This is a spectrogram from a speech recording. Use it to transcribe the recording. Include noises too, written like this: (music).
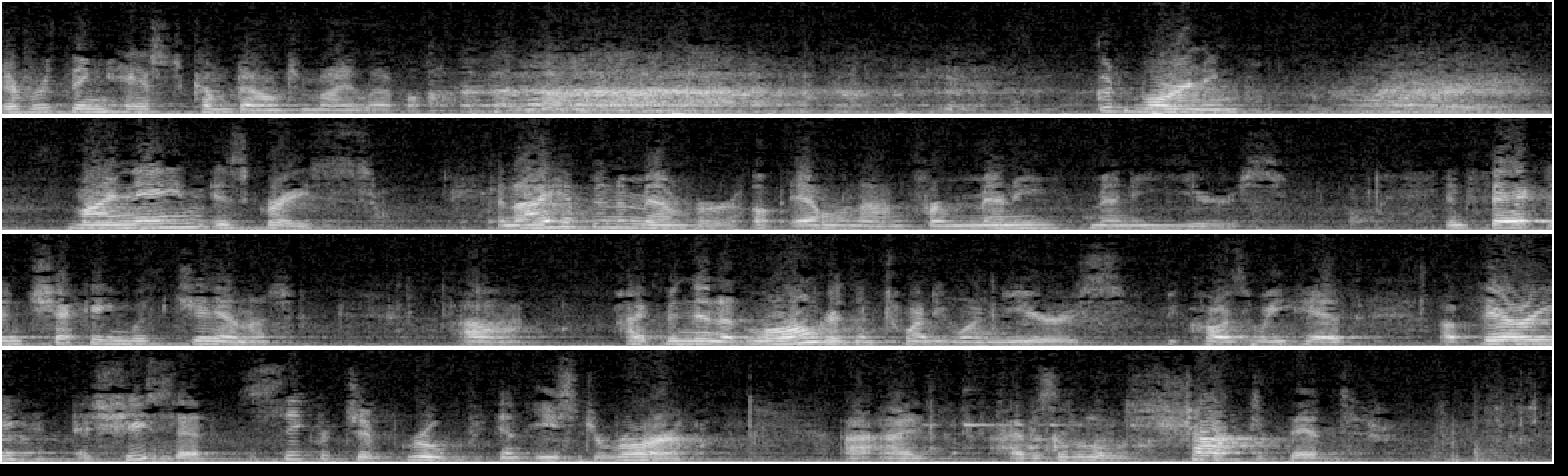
Everything has to come down to my level. Good morning. My name is Grace, and I have been a member of Al Anon for many, many years. In fact, in checking with Janet, uh, I've been in it longer than 21 years because we had a very, as she said, secretive group in East Aurora. I, I, I was a little shocked at that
